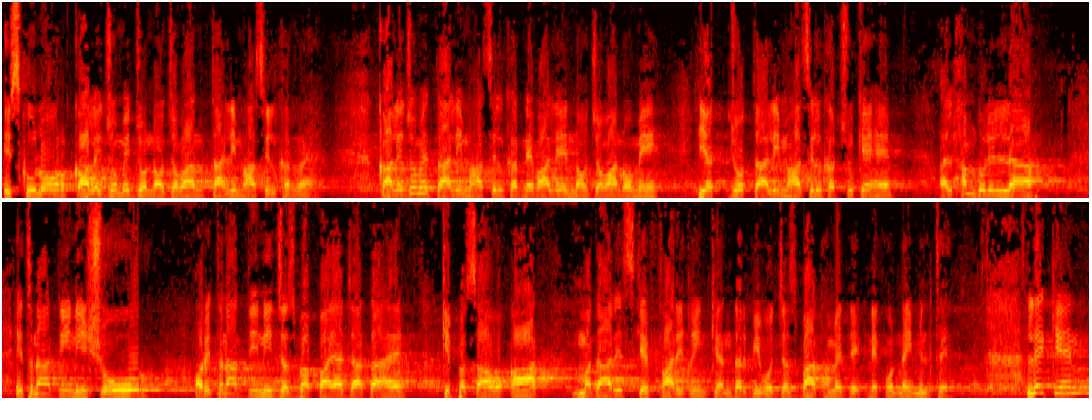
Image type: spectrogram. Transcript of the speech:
اسکولوں اور کالجوں میں جو نوجوان تعلیم حاصل کر رہے ہیں۔ کالجوں میں تعلیم حاصل کرنے والے نوجوانوں میں یا جو تعلیم حاصل کر چکے ہیں، الحمدللہ، اتنا دینی شعور اور اتنا دینی جذبہ پایا جاتا ہے کہ بسا اوقات مدارس کے فارغین کے اندر بھی وہ جذبات ہمیں دیکھنے کو نہیں ملتے۔ لیکن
